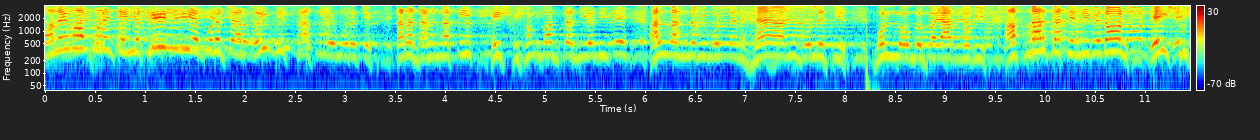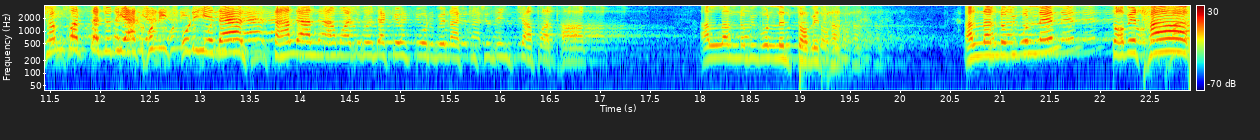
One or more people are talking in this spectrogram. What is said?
কলেমা পড়েছে, ইয়কিন নিয়ে পড়েছে, আর ওই বিশ্বাস নিয়ে মরেছে, তারা জান্নাতি। এই সুসংবাদটা দিয়ে দিতে আল্লাহর নবী বললেন হ্যাঁ আমি বলেছি। বলল গো দয়ার নবী, আপনার কাছে নিবেদন, এই সুসংবাদটা যদি এখনই ছড়িয়ে দেন, তাহলে আর নামাজ রোজা কেউ করবে না, কিছুদিন চাপা থাক। আল্লাহর নবী বললেন, তবে থাক। আল্লাহর নবী বললেন তবে থাক।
